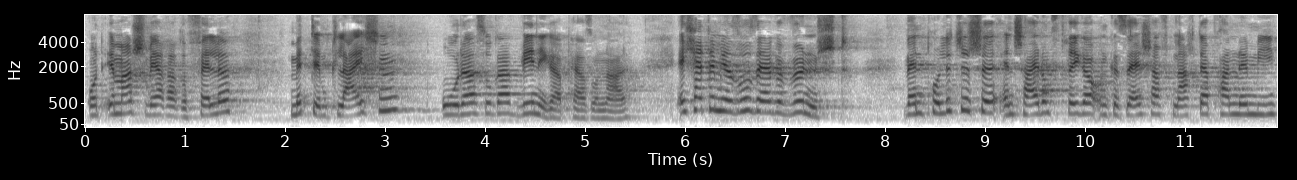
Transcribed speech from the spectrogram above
und immer schwerere Fälle mit dem gleichen oder sogar weniger Personal. Ich hätte mir so sehr gewünscht, wenn politische Entscheidungsträger und Gesellschaft nach der Pandemie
